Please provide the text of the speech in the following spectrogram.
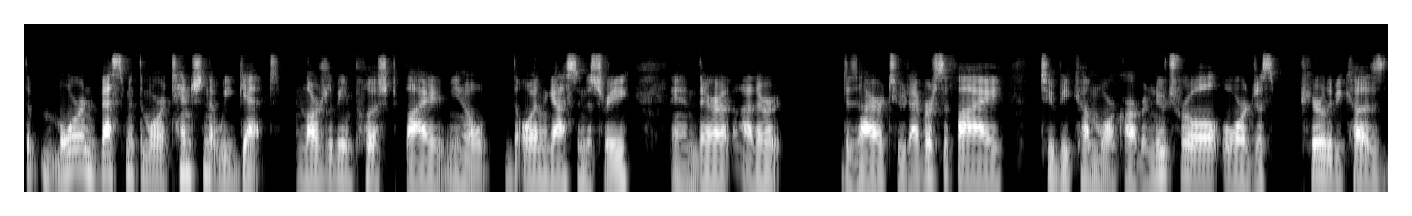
the more investment, the more attention that we get, and largely being pushed by you know the oil and gas industry and their other desire to diversify, to become more carbon neutral or just purely because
